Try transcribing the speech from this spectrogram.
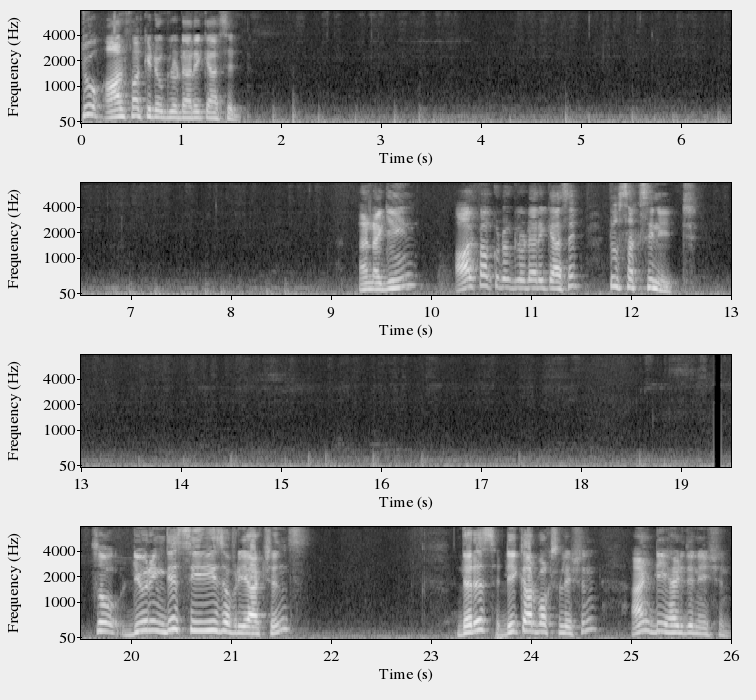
to alpha ketoglutaric acid. and again alpha ketoglutaric acid to succinate. So, during this series of reactions, there is decarboxylation and dehydrogenation.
